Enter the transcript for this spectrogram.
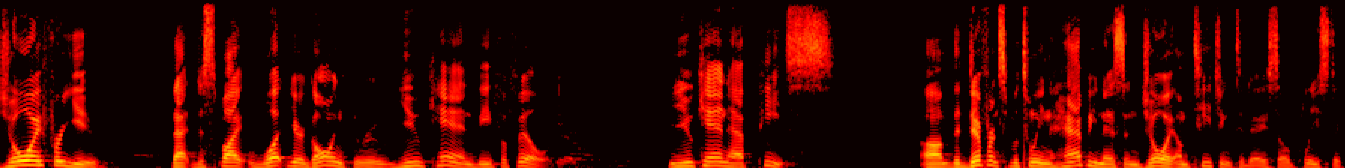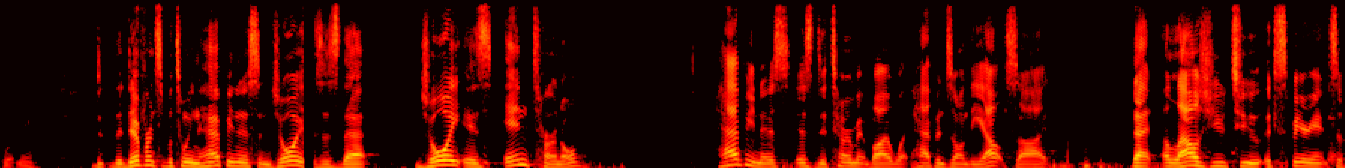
joy for you that despite what you're going through, you can be fulfilled. You can have peace. Um, the difference between happiness and joy, I'm teaching today, so please stick with me. D- the difference between happiness and joy is, is that joy is internal, happiness is determined by what happens on the outside that allows you to experience a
